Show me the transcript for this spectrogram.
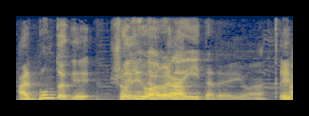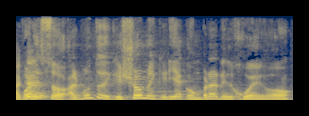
Al punto de que yo Queriendo digo. ver acá- la guita, te digo. ¿eh? eh, Acá- por eso, al punto de que yo me quería comprar el juego.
